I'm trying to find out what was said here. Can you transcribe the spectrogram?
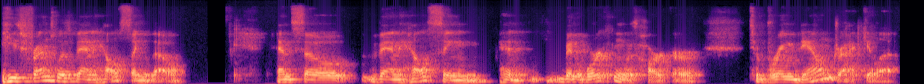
he's friends with Van Helsing, though. And so Van Helsing had been working with Harker to bring down Dracula,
